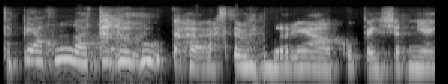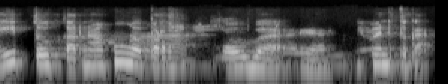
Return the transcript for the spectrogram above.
Tapi aku nggak tahu kak sebenarnya aku passionnya itu karena aku nggak pernah coba ya. Gimana tuh kak?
